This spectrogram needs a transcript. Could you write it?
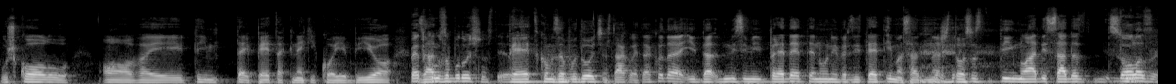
u školu ovaj, tim, taj petak neki koji je bio. Petkom za, za budućnost. Jest. Petkom za budućnost, tako je. Tako da, i da, mislim, i predajete na univerzitetima sad, znaš, to su ti mladi sada su, dolaze.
